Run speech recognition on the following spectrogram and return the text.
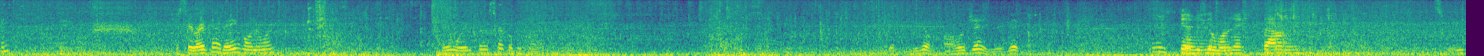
tank. thing. Just stay right there. They ain't going nowhere. They're waiting for the circle to come. Yep, There you go. Follow Jen. You're good. I'm just gonna get gonna the next bounty. Sweet.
